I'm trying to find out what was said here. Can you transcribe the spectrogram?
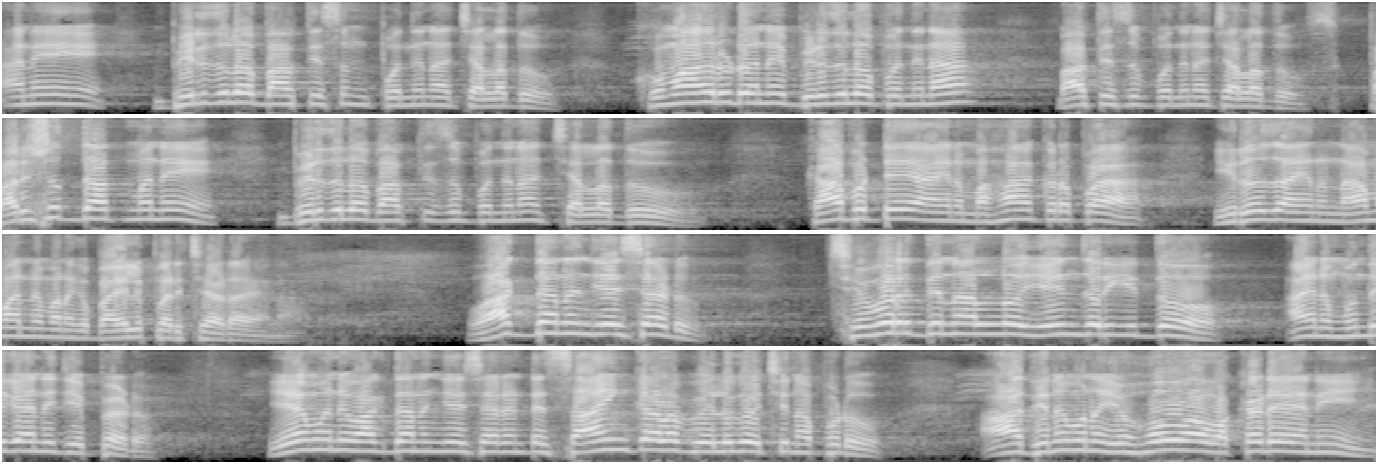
అనే బిరుదులో బాప్తీసం పొందినా చెల్లదు. కుమారుడు అనే బిరుదులో పొందినా బాప్తీసం పొందినా చెల్లదు. పరిశుద్ధాత్మనే బిరుదులో బాప్తిజం పొందినా చెల్లదు. కాబట్టే ఆయన మహాకృప ఈరోజు ఆయన నామాన్ని మనకు బయలుపరిచాడు ఆయన. వాగ్దానం చేశాడు. చివరి దినాల్లో ఏం జరిగిద్దో ఆయన ముందుగానే చెప్పాడు. ఏమని వాగ్దానం చేశాడంటే సాయంకాలపు వెలుగు వచ్చినప్పుడు ఆ దినమున యహోవా ఒక్కడే అని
